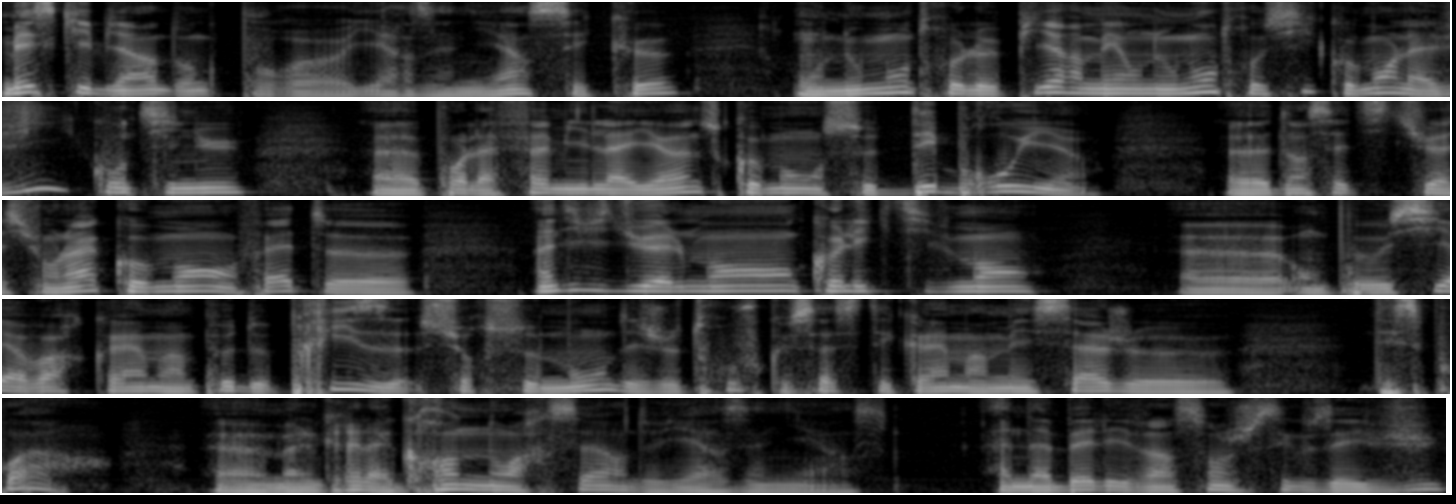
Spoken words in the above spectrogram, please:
Mais ce qui est bien donc pour euh, Years and Years, c'est que on nous montre le pire, mais on nous montre aussi comment la vie continue euh, pour la famille Lyons, comment on se débrouille euh, dans cette situation-là, comment en fait euh, individuellement, collectivement, euh, on peut aussi avoir quand même un peu de prise sur ce monde et je trouve que ça c'était quand même un message euh, d'espoir euh, malgré la grande noirceur de Years and Years. Annabelle et Vincent, je sais que vous avez vu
